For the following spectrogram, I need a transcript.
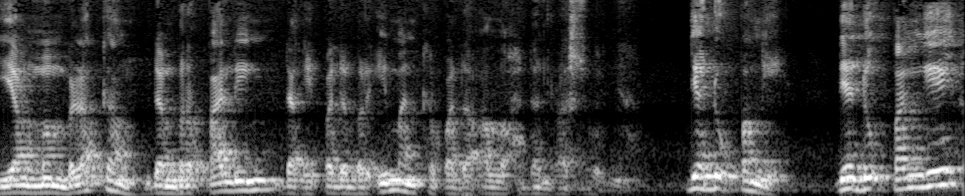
yang membelakang dan berpaling daripada beriman kepada Allah dan Rasulnya. Dia duk panggil dia duk panggil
